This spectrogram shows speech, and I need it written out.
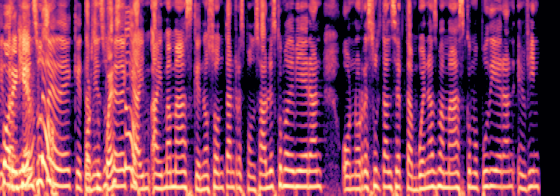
que por también ejemplo, sucede, que también sucede que hay, hay mamás que no son tan responsables como debieran o no resultan ser tan buenas mamás como pudieran. En fin,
